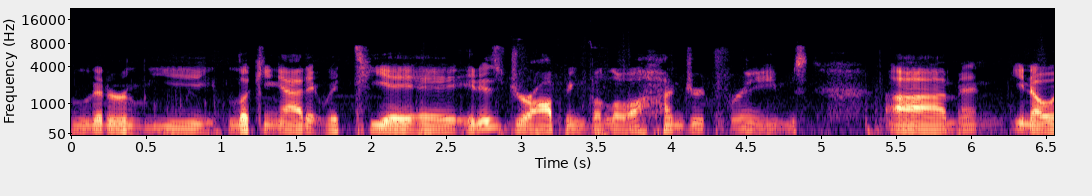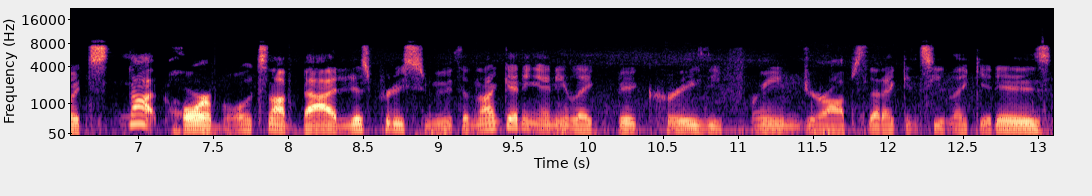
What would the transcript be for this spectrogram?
literally looking at it with TAA. It is dropping below 100 frames. Um, and, you know, it's not horrible. It's not bad. It is pretty smooth. I'm not getting any, like, big crazy frame drops that I can see. Like, it is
